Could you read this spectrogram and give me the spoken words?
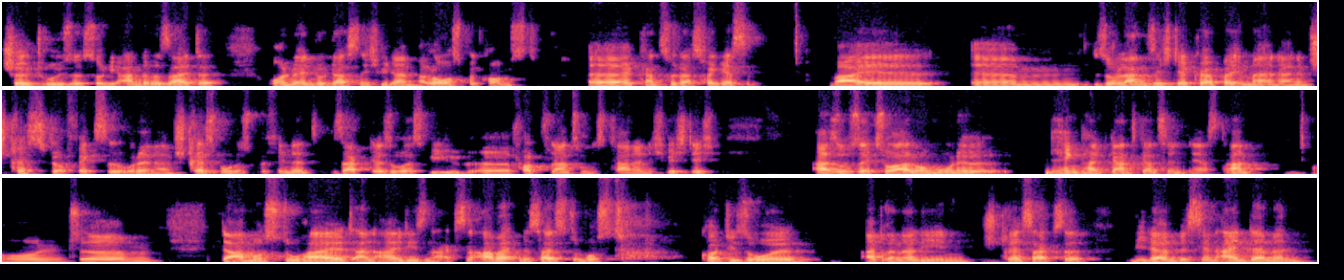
Schilddrüse ist so die andere Seite. Und wenn du das nicht wieder in Balance bekommst, äh, kannst du das vergessen. Weil ähm, solange sich der Körper immer in einem Stressstoffwechsel oder in einem Stressmodus befindet, sagt er sowas wie äh, Fortpflanzung ist gerade nicht wichtig. Also Sexualhormone hängen halt ganz, ganz hinten erst dran. Und ähm, da musst du halt an all diesen Achsen arbeiten. Das heißt, du musst Cortisol, Adrenalin, Stressachse wieder ein bisschen eindämmen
